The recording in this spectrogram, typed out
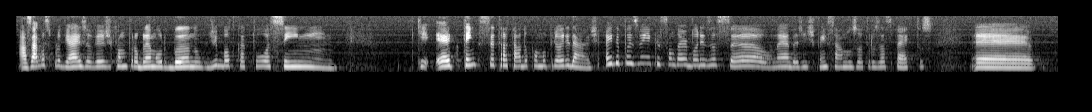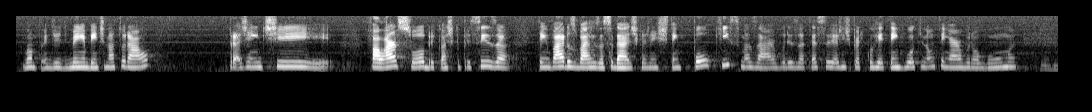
as águas pluviais eu vejo que é um problema urbano de Botucatu, assim, que é, tem que ser tratado como prioridade. Aí depois vem a questão da arborização, né, da gente pensar nos outros aspectos é, de meio ambiente natural, para a gente falar sobre, que eu acho que precisa. Tem vários bairros da cidade que a gente tem pouquíssimas árvores, até se a gente percorrer, tem rua que não tem árvore alguma. Uhum.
